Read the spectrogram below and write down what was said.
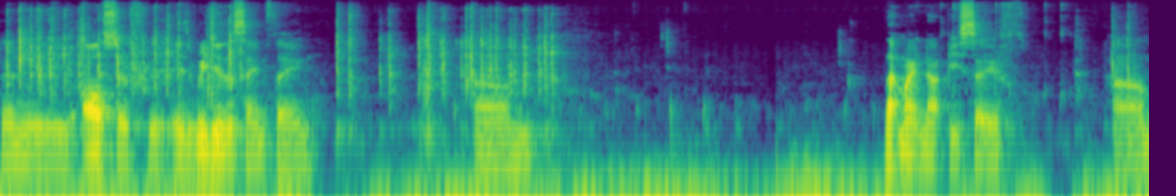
then we also we do the same thing. Um, that might not be safe. Um,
